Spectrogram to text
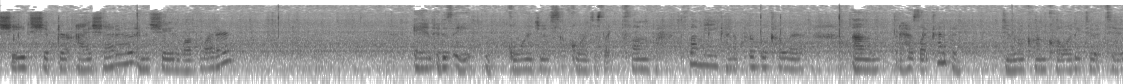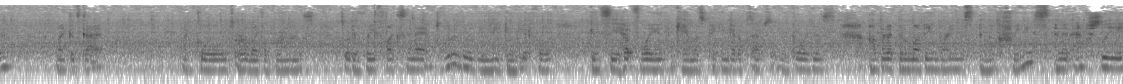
Shade Shifter Eyeshadow in the shade Love Letter and it is a gorgeous gorgeous like plum plummy kind of purple color. Um, but it has like kind of a duochrome quality to it too. Like it's got like gold or like a bronze sort of reflex in it. It's really really unique and beautiful. You can see hopefully the camera's picking it up. It's absolutely gorgeous. Um, but I've been loving wearing this in the crease and it actually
